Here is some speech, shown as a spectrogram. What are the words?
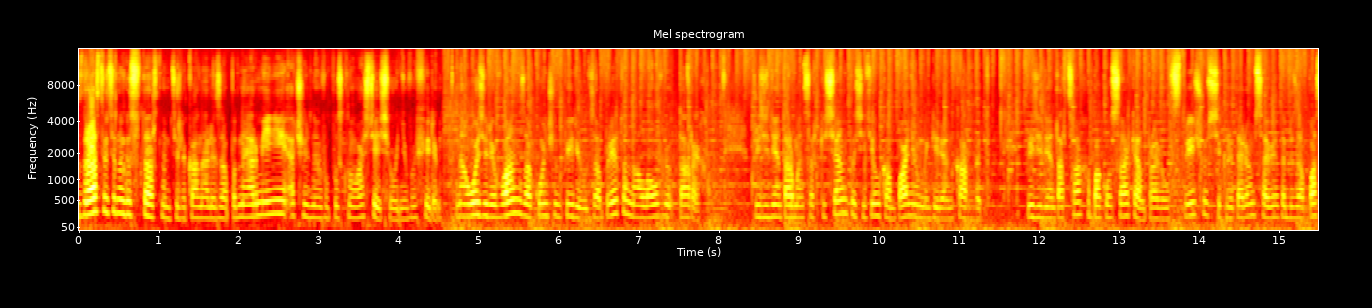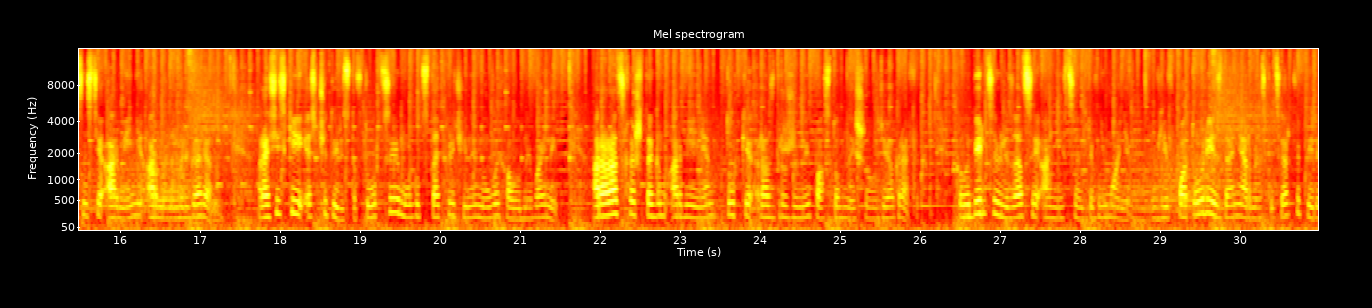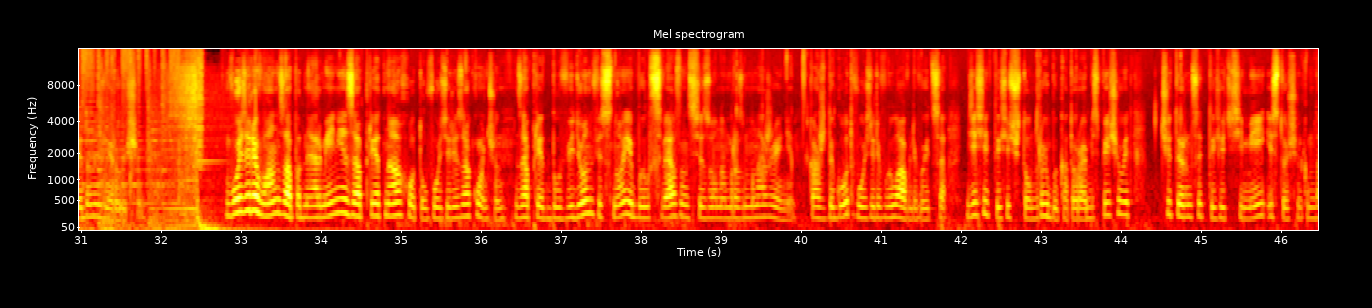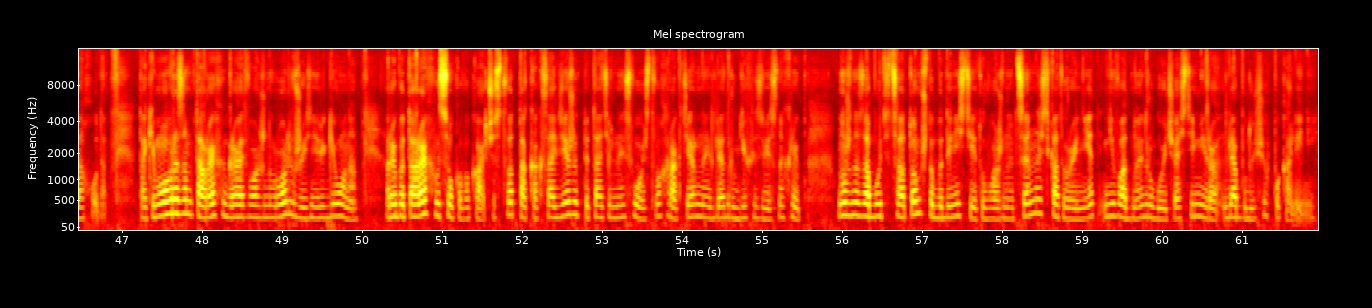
Здравствуйте на государственном телеканале Западной Армении. Очередной выпуск новостей сегодня в эфире. На озере Ван закончен период запрета на ловлю тареха. Президент Армен Саркисян посетил компанию «Магирян Карпет». Президент Арцаха Баку Саакян провел встречу с секретарем Совета безопасности Армении Арменом Григоряном. Российские С-400 в Турции могут стать причиной новой холодной войны. Арарат с хэштегом «Армения». Турки раздражены постом National Geographic. Колыбель цивилизации они в центре внимания. В Евпатории здание армянской церкви передано верующим. В озере Ван, Западной Армении, запрет на охоту в озере закончен. Запрет был введен весной и был связан с сезоном размножения. Каждый год в озере вылавливается 10 тысяч тонн рыбы, которая обеспечивает 14 тысяч семей источником дохода. Таким образом, тарех играет важную роль в жизни региона. Рыба тарех высокого качества, так как содержит питательные свойства, характерные для других известных рыб. Нужно заботиться о том, чтобы донести эту важную ценность, которой нет ни в одной другой части мира для будущих поколений.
